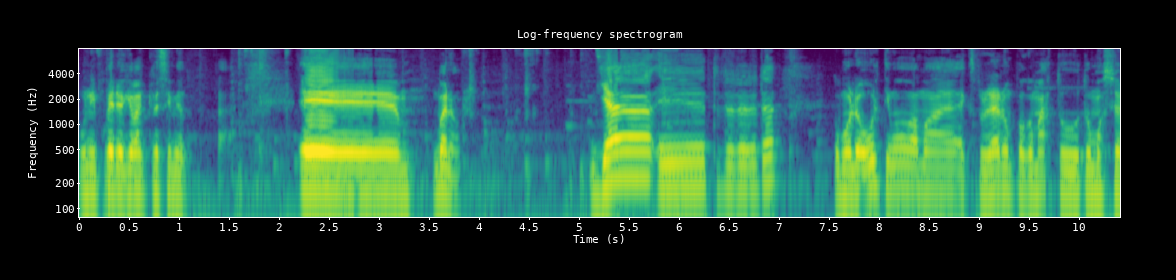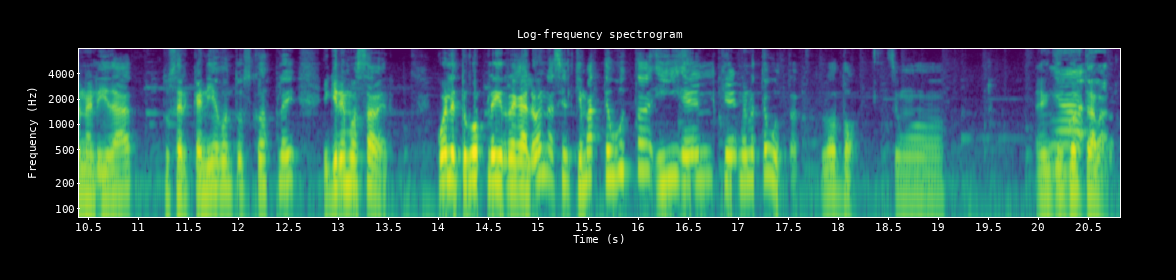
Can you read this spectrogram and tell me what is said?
Un imperio que va en crecimiento. Ah. Eh, bueno. Ya, eh, como lo último, vamos a explorar un poco más tu, tu emocionalidad, tu cercanía con tus cosplay. Y queremos saber, ¿cuál es tu cosplay regalón? Así el que más te gusta y el que menos te gusta. Los dos. Así como en, en No, contraparte.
